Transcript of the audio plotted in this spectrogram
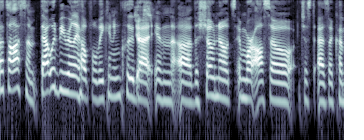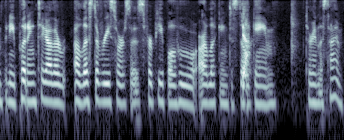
That's awesome. That would be really helpful. We can include Yes. that in uh, the show notes. And we're also, just as a company, putting together a list of resources for people who are looking to still Yeah. game during this time.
